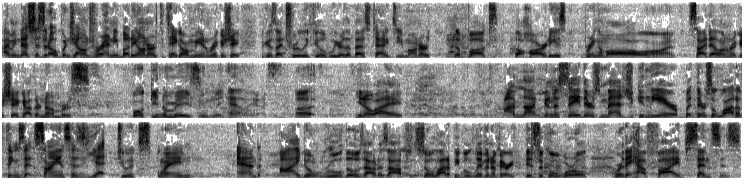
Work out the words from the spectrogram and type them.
I mean, that's just an open challenge for anybody on earth to take on me and Ricochet because I truly feel we are the best tag team on earth. The Bucks, the Hardys, bring them all on. Sydal and Ricochet got their numbers. Fucking amazing, mate. Hell yes. Uh, you know, I I'm not going to say there's magic in the air, but there's a lot of things that science has yet to explain, and I don't rule those out as options. So a lot of people live in a very physical world where they have five senses.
